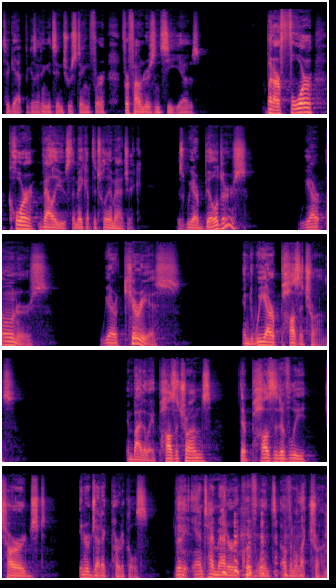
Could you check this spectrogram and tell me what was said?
to get because I think it's interesting for for founders and CEOs. But our four core values that make up the Twilio Magic is we are builders, we are owners, we are curious, and we are positrons. And by the way, positrons, they're positively charged energetic particles. They're the antimatter equivalent of an electron.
